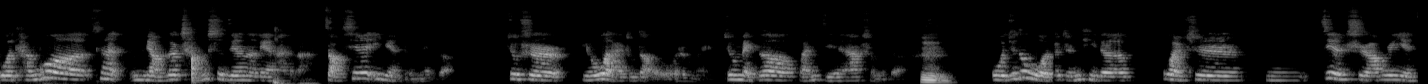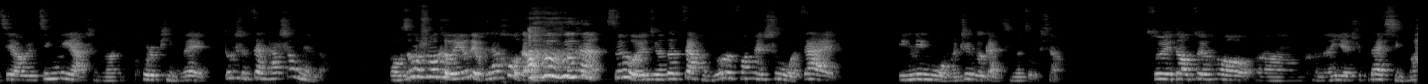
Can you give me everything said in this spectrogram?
我谈过算两个长时间的恋爱吧，早些一点的那个，就是由我来主导的。我认为，就每个环节啊什么的，嗯我觉得我的整体的，不管是嗯见识啊，或者眼界啊，或者经历啊什么，或者品味，都是在他上面的。我这么说可能有点不太厚道，但所以我就觉得在很多的方面是我在引领我们这个感情的走向，所以到最后，嗯，可能也是不太行吧，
